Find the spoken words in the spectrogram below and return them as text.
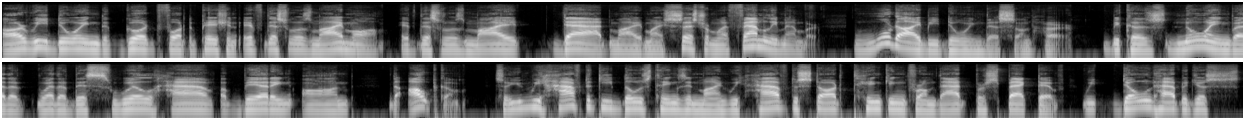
Are we doing the good for the patient? If this was my mom, if this was my dad, my, my sister, my family member, would I be doing this on her? Because knowing whether whether this will have a bearing on the outcome. So you, we have to keep those things in mind. We have to start thinking from that perspective. We don't have to just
